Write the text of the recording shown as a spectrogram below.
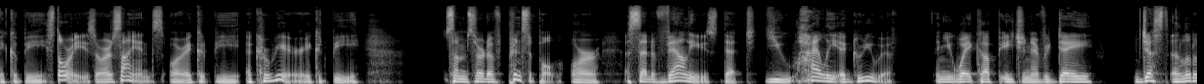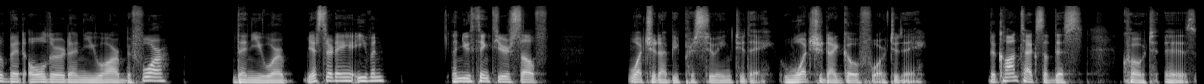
It could be stories or a science, or it could be a career. It could be some sort of principle or a set of values that you highly agree with. And you wake up each and every day just a little bit older than you are before, than you were yesterday, even. And you think to yourself, what should I be pursuing today? What should I go for today? The context of this quote is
